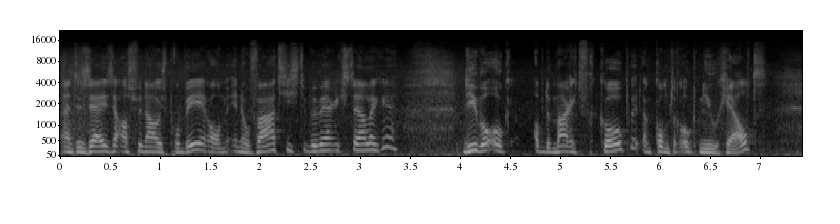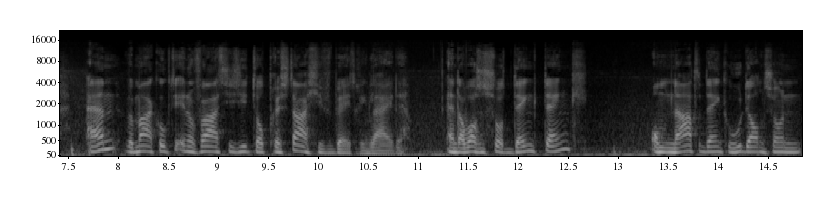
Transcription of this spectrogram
En toen zeiden ze, als we nou eens proberen om innovaties te bewerkstelligen... die we ook op de markt verkopen, dan komt er ook nieuw geld. En we maken ook de innovaties die tot prestatieverbetering leiden. En dat was een soort denktank om na te denken hoe dan zo'n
